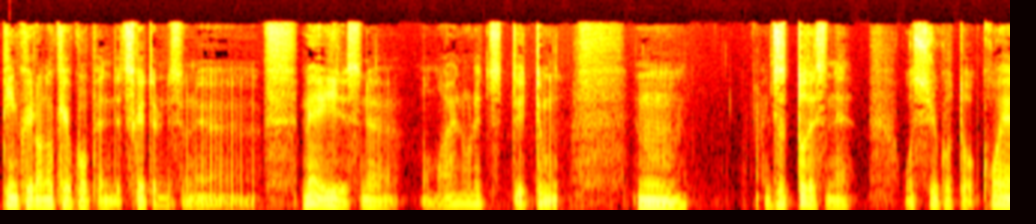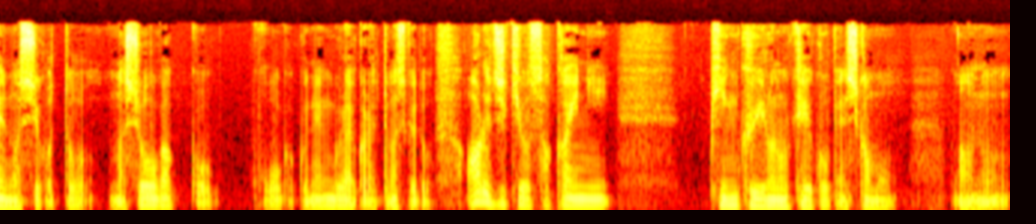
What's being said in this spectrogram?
ピンク色の蛍光ペンでつけてるんですよね。目いいですね。まあ前の列って言っても、うん。ずっとですね、お仕事、声の仕事、まあ、小学校、高学年ぐらいからやってますけど、ある時期を境に、ピンク色の蛍光ペン、しかも、あの、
